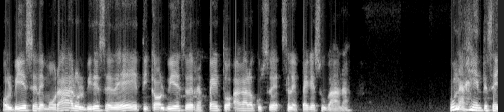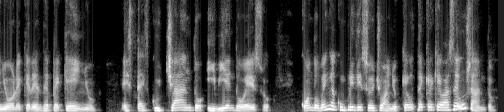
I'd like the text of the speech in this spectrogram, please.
Olvídese de moral, olvídese de ética, olvídese de respeto, haga lo que usted se le pegue su gana. Una gente, señores, que desde pequeño está escuchando y viendo eso, cuando venga a cumplir 18 años, ¿qué usted cree que va a ser un santo?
